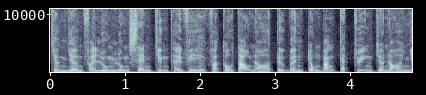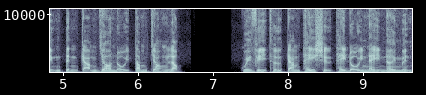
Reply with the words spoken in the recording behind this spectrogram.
Chân nhân phải luôn luôn xem chừng thể vía và cấu tạo nó từ bên trong bằng cách chuyển cho nó những tình cảm do nội tâm chọn lọc. Quý vị thử cảm thấy sự thay đổi này nơi mình.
